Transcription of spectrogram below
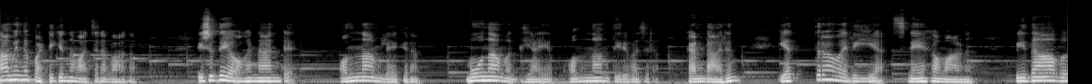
നാം ഇന്ന് പഠിക്കുന്ന വചനഭാഗം വിശുദ്ധ യോഹന്നാന്റെ ഒന്നാം ലേഖനം മൂന്നാം അധ്യായം ഒന്നാം തിരുവചനം. കണ്ടാലും എത്ര വലിയ സ്നേഹമാണ് പിതാവ്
